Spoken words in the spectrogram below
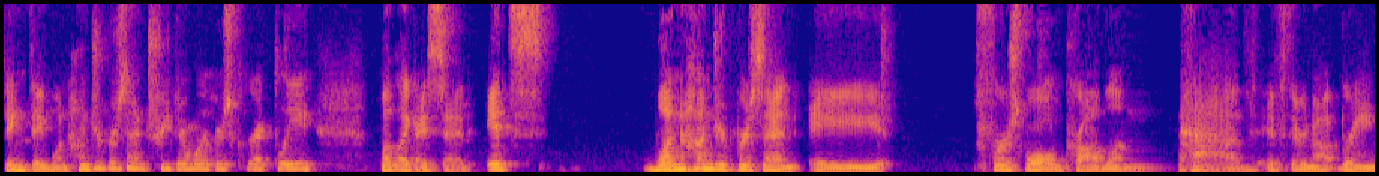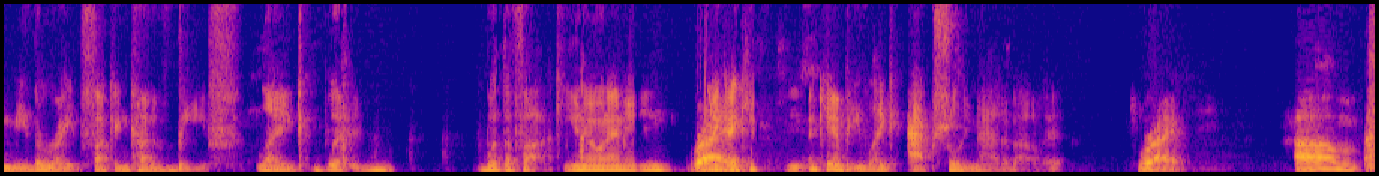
think they 100% treat their workers correctly, but like I said, it's 100% a first world problem have if they're not bringing me the right fucking cut of beef. Like, but what the fuck? You know what I mean? Like, I can't. I can't be like actually mad about it. Right. Um,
